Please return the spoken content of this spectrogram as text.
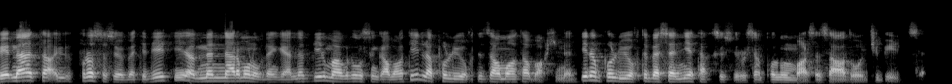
və mən prosta söhbət edir. Deyirəm, mən Nərmanovdan gəlirəm. Deyir, McDonald's-ın qabağı deyirlər, pul yoxdur, cəmaata bax şimdi. Deyirəm, pul yoxdur, bəs sən niyə taksi sürürsən, pulun varsa saat 12-1-dirsə.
